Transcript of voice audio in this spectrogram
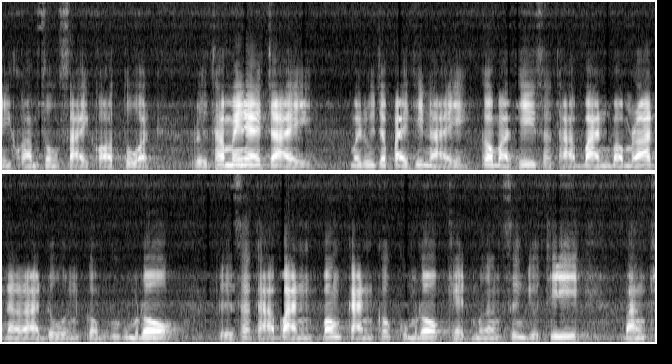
มีความสงสัยขอตรวจ หรือถ้าไม่แน่ใจ ไม่รู้จะไปที่ไหน ก็มาที่สถาบันบำราศนาราดูนกรมควบคุมโรค หรือสถาบันป้องกันควบคุมโรคเขตเมือง ซึ่งอยู่ที่บางเข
